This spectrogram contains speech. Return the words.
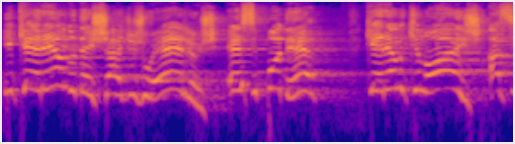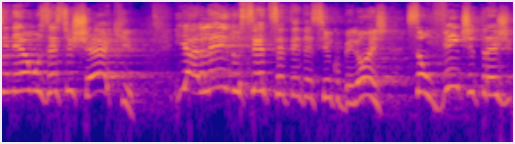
E querendo deixar de joelhos esse poder, querendo que nós assinemos esse cheque. E além dos 175 bilhões, são 23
